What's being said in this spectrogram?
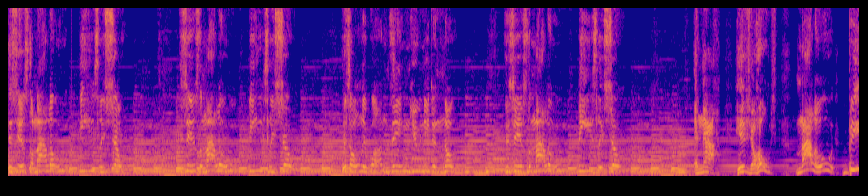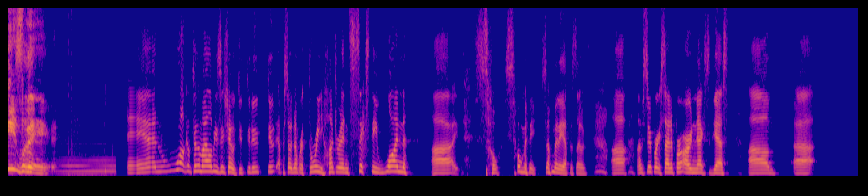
This is the Milo Beasley Show. This is the Milo Beasley Show. There's only one thing you need to know. This is the Milo Beasley Show. And now, here's your host, Milo Beasley. And welcome to the Milo Beasley Show, doot, doot, doot, doot, episode number 361. Uh, so, so many, so many episodes. Uh, I'm super excited for our next guest. Um, uh,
